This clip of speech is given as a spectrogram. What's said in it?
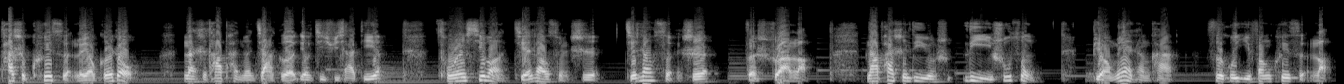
他是亏损了要割肉，那是他判断价格要继续下跌，从而希望减少损失。减少损失则是赚了。哪怕是利用利益输送，表面上看似乎一方亏损了，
